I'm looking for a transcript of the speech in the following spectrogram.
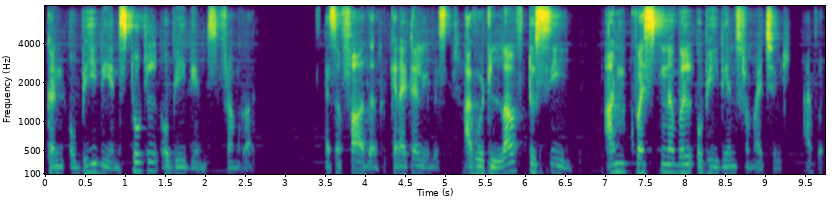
con- obedience, total obedience from God. As a father, can I tell you this? I would love to see unquestionable obedience from my children. I would.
